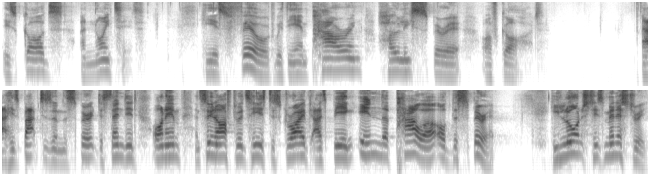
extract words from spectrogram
is God's anointed. He is filled with the empowering Holy Spirit of God. At his baptism, the Spirit descended on him, and soon afterwards, he is described as being in the power of the Spirit. He launched his ministry,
